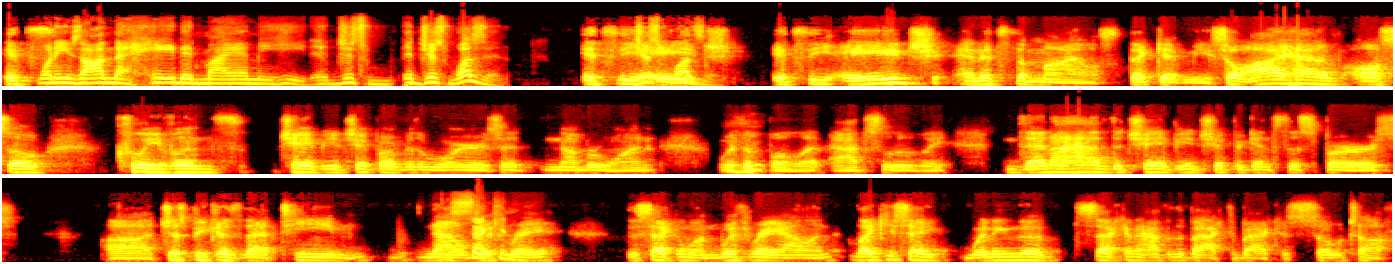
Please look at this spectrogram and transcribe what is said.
it's when he's on the hated Miami Heat. It just it just wasn't. It's the just age. wasn't. It's the age and it's the miles that get me. So I have also Cleveland's championship over the Warriors at number one with a Mhm. bullet, absolutely. Then I have the championship against the Spurs, uh, just because that team now with Ray, the second one with Ray Allen, like you say, winning the second half of the back to back is so tough.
